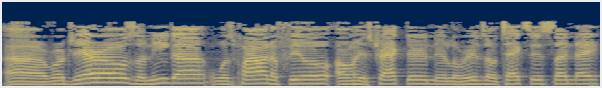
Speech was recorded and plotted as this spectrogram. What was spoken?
Uh, Rogelio Zuniga was plowing a field on his tractor near Lorenzo, Texas Sunday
